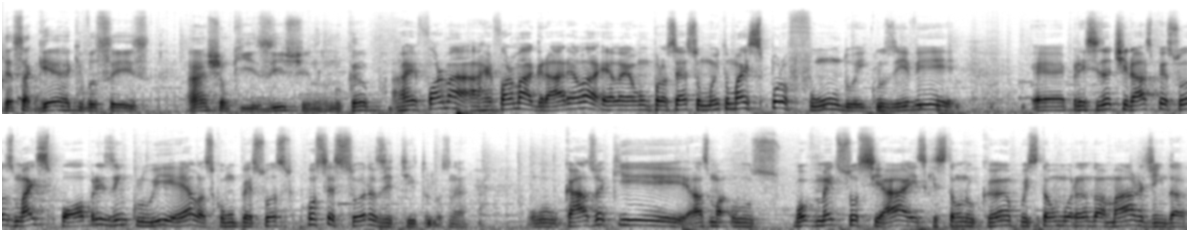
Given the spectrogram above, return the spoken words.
dessa guerra que vocês acham que existe no, no campo? A reforma, a reforma agrária ela, ela é um processo muito mais profundo, inclusive é, precisa tirar as pessoas mais pobres e incluir elas como pessoas possessoras de títulos, né? O caso é que as os movimentos sociais que estão no campo, estão morando à margem, da,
